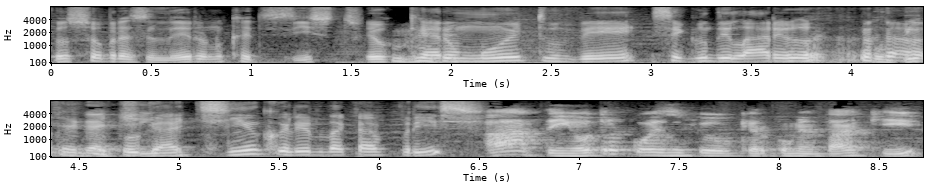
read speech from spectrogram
Eu sou brasileiro, eu nunca desisto. Eu quero muito ver, segundo Hilário, O Peter Gatinho. o gatinho colhido da Capricho. Ah, tem outra coisa que eu quero comentar aqui.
